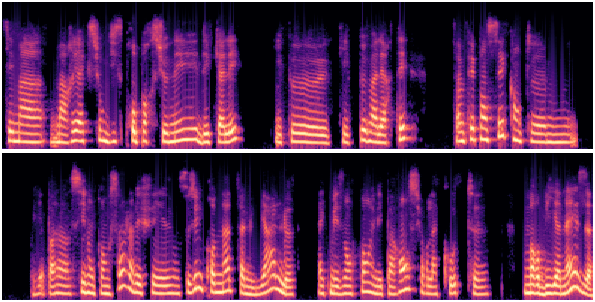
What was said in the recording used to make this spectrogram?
C'est ma, ma réaction disproportionnée, décalée, qui peut, qui peut m'alerter. Ça me fait penser quand, euh, il n'y a pas si longtemps que ça, j'avais fait, on faisait une promenade familiale avec mes enfants et mes parents sur la côte euh, morbihannaise,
